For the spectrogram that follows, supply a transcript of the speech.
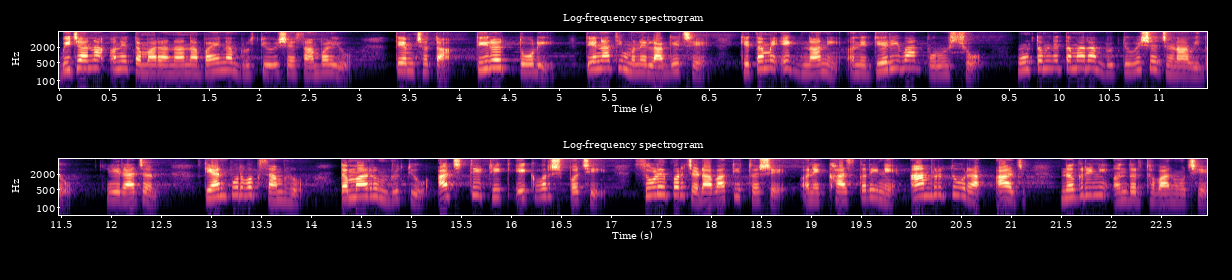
બીજાના અને તમારા નાના ભાઈના મૃત્યુ વિશે સાંભળ્યું, તેમ છતાં ધીરજ તોડી તેનાથી મને લાગે છે કે તમે એક જ્ઞાની અને ધૈર્યવાન પુરુષ છો. હું તમને તમારા મૃત્યુ વિશે જણાવી દઉં. હે રાજન, ધ્યાનપૂર્વક સાંભળો. તમારું મૃત્યુ આજથી ઠીક એક વર્ષ પછી સૂળે પર ચડાવવાથી થશે અને ખાસ કરીને આ મૃત્યુ આજ નગરીની અંદર થવાનું છે.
